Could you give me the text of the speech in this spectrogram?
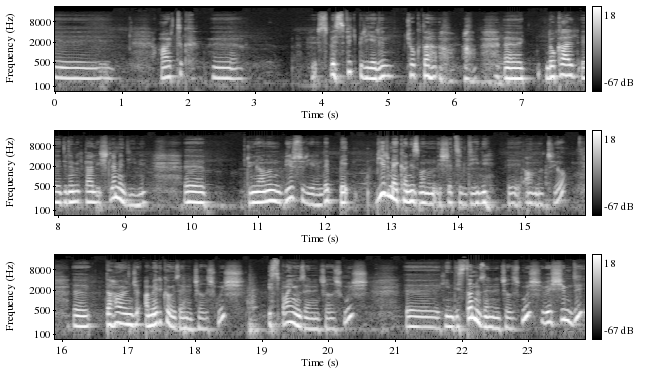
e, artık e, spesifik bir yerin çok da e, lokal e, dinamiklerle işlemediğini, e, dünyanın bir sürü yerinde be- bir mekanizmanın işletildiğini e, anlatıyor. E, daha önce Amerika üzerine çalışmış, İspanya üzerine çalışmış, e, Hindistan üzerine çalışmış ve şimdi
